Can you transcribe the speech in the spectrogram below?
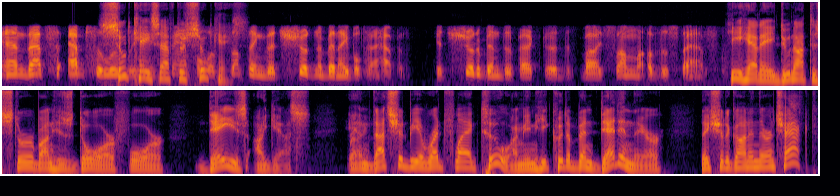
and that's absolutely suitcase after suitcase. something that shouldn't have been able to happen. It should have been detected by some of the staff. He had a do not disturb on his door for days, I guess. Right. And that should be a red flag too. I mean, he could have been dead in there. They should have gone in there and checked.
